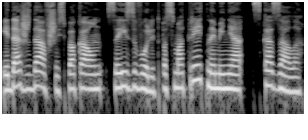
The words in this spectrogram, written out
и, дождавшись, пока он соизволит посмотреть на меня, сказала.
